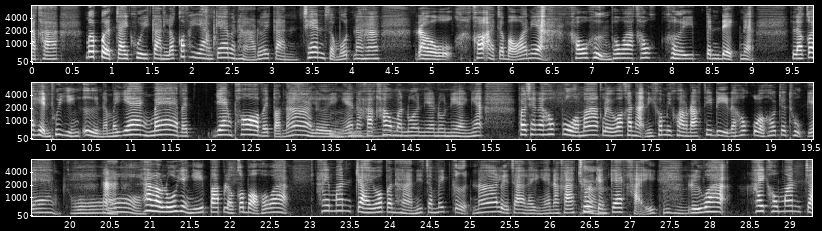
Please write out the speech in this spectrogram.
นะคะ เมื่อเปิดใจคุยกันแล้วก็พยายามแก้ปัญหาด้วยกัน เช่นสมมุตินะคะเราเขาอาจจะบอกว่าเนี่ยเขาหึงเพราะว่าเขาเคยเป็นเด็กเนี่ย แล้วก็เห็นผู้หญิงอื่นนะมาแย่งแม่ไป แย่งพ่อไปต่อหน้าเลยอย่างเงี้ยนะคะอืมเข้ามานัวเนียนัวเนียอย่างเงี้ยเพราะฉะนั้นเขากลัวมากเลยว่าขณะนี้เขามีความรักที่ดีแล้วเขากลัวเขาจะถูกแย่งโอ้อะถ้าเรารู้อย่างนี้ปั๊บเราก็บอกเขาว่า ให้มั่นใจว่าปัญหานี้จะไม่เกิดหน้าหรือจะอะไรอย่างเงี้ยนะคะ ช่วยกันแก้ไขอืมหรือว่าให้เขามั่นใจ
